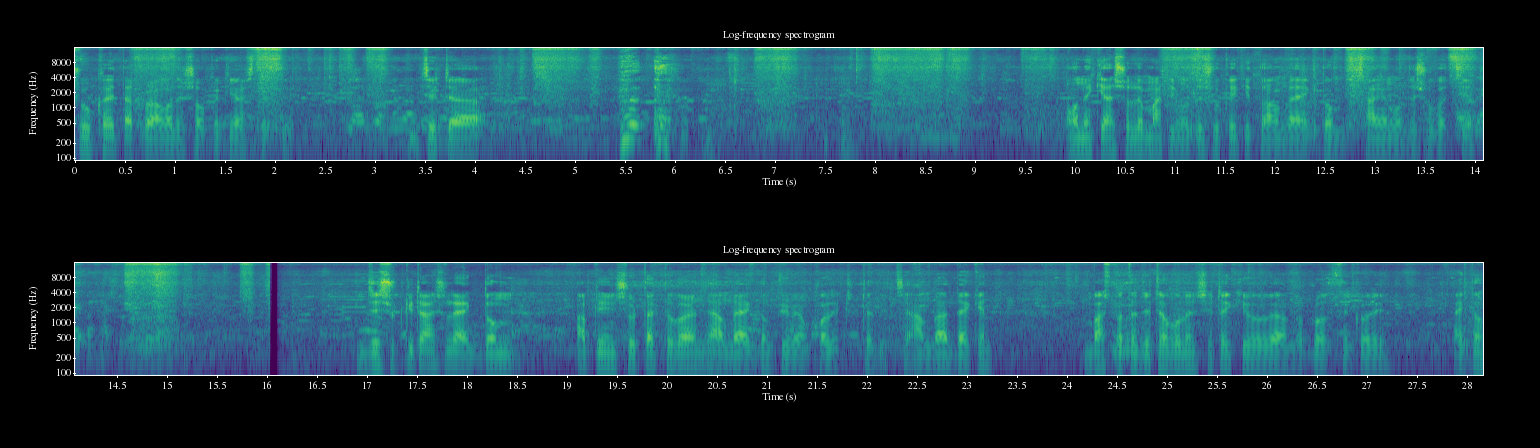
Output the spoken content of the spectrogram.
শুকাই তারপর আমাদের শপে নিয়ে আসতেছি। যেটা অনেকে আসলে মাটির মধ্যে শুকায়, কিন্তু আমরা একদম ছাঙের মধ্যে শুকাচ্ছি। যে শুটকিটা আসলে একদম আপনি ইনশিওর থাকতে পারেন যে আমরা একদম প্রিমিয়াম কোয়ালিটিটা দিচ্ছি। আমরা দেখেন বাঁশপাতা যেটা বলেন সেটা কীভাবে আমরা প্রসেসিং করি? একদম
